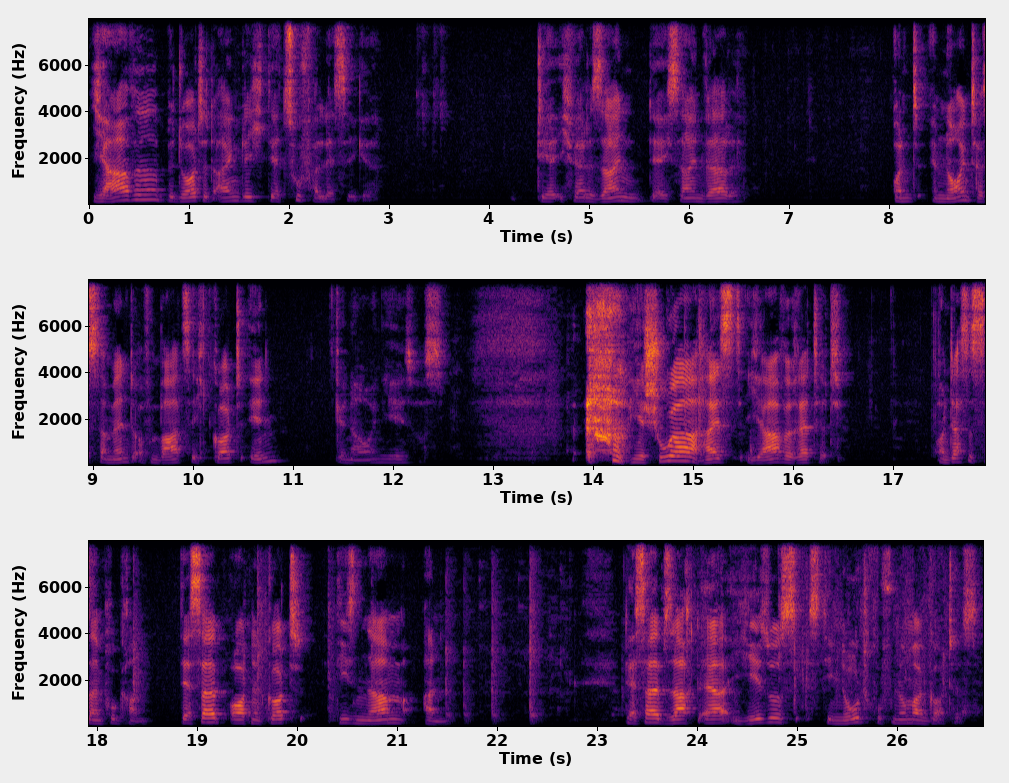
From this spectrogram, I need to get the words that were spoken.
Jahwe bedeutet eigentlich der Zuverlässige, der ich werde sein, der ich sein werde. Und im Neuen Testament offenbart sich Gott in, genau in Jesus. Jeshua heißt Jahwe rettet. Und das ist sein Programm. Deshalb ordnet Gott diesen Namen an. Deshalb sagt er, Jesus ist die Notrufnummer Gottes.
